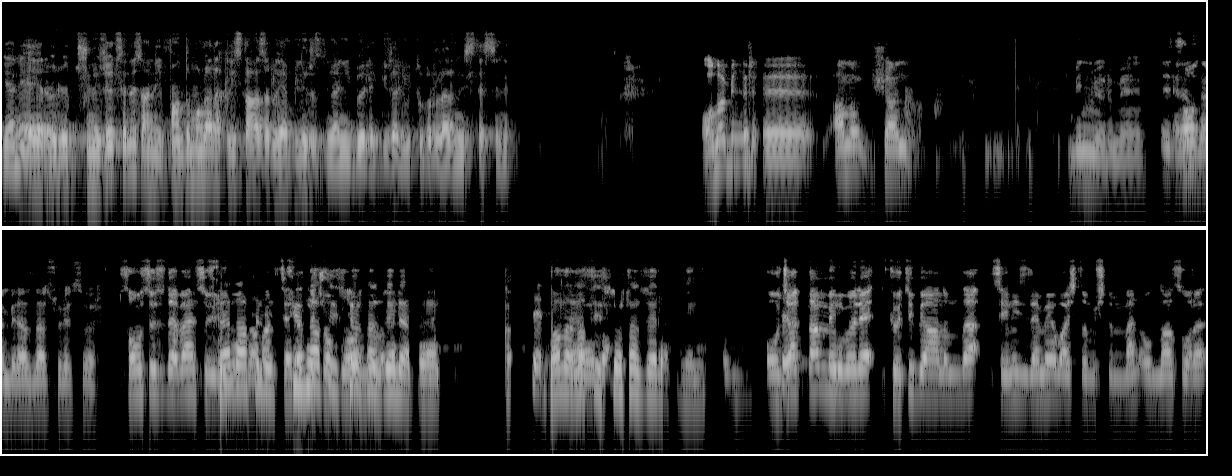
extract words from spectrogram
yani eğer öyle düşünecekseniz hani fandom olarak liste hazırlayabiliriz. Yani böyle güzel YouTuber'ların listesini. Olabilir eee, ama şu an bilmiyorum yani. E, En son- azından biraz daha süresi var. son sözü de ben söyleyeyim Sen o zaman. nasıl, siz Sedat'ı nasıl istiyorsanız öyle yapın. yani. Valla nasıl Ee, istiyorsanız öyle yapın. Yani. Ocaktan beri böyle kötü bir anımda seni izlemeye başlamıştım ben. Ondan sonra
